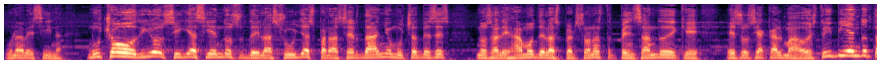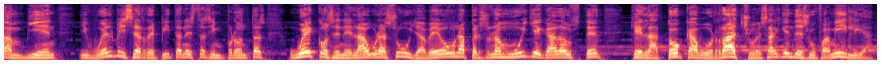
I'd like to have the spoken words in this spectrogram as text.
Una vecina. Mucho odio sigue haciendo de las suyas para hacer daño. Muchas veces nos alejamos de las personas pensando de que eso se ha calmado. Estoy viendo también, y vuelve y se repitan estas improntas, huecos en el aura suya. Veo una persona muy llegada a usted que la toca borracho. Es alguien de su familia.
